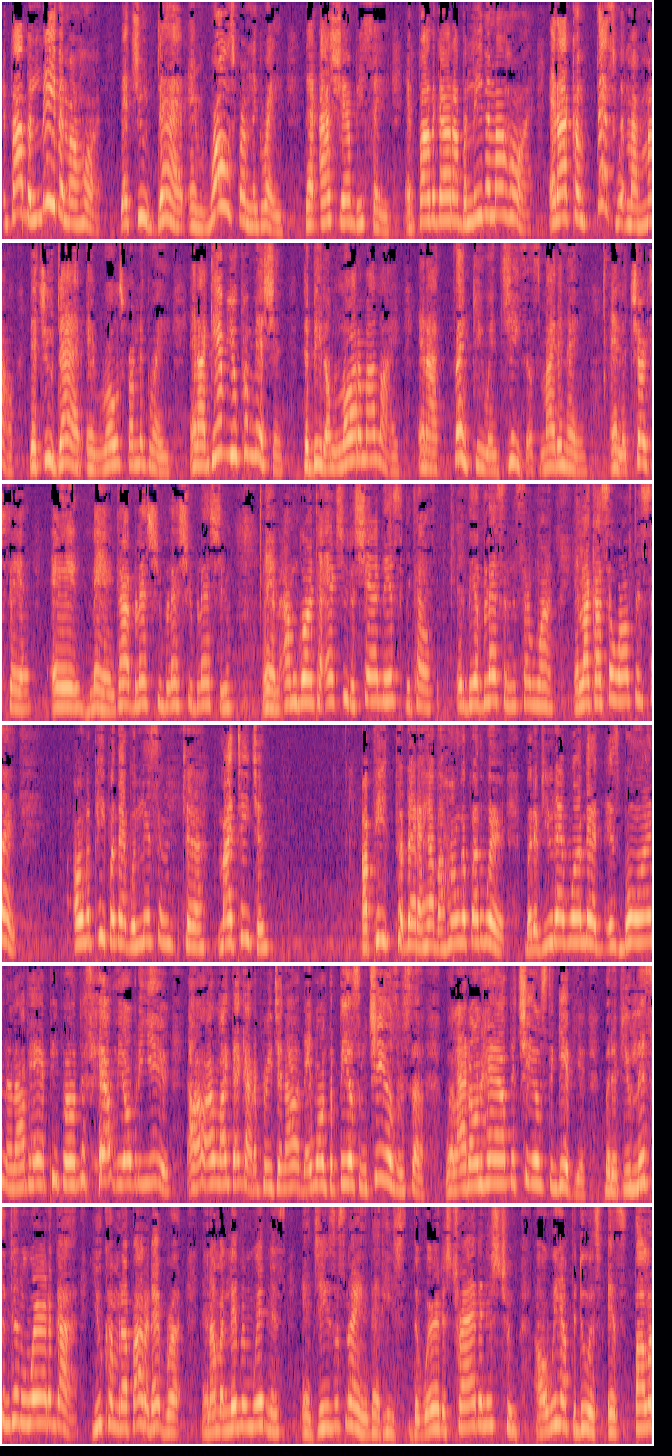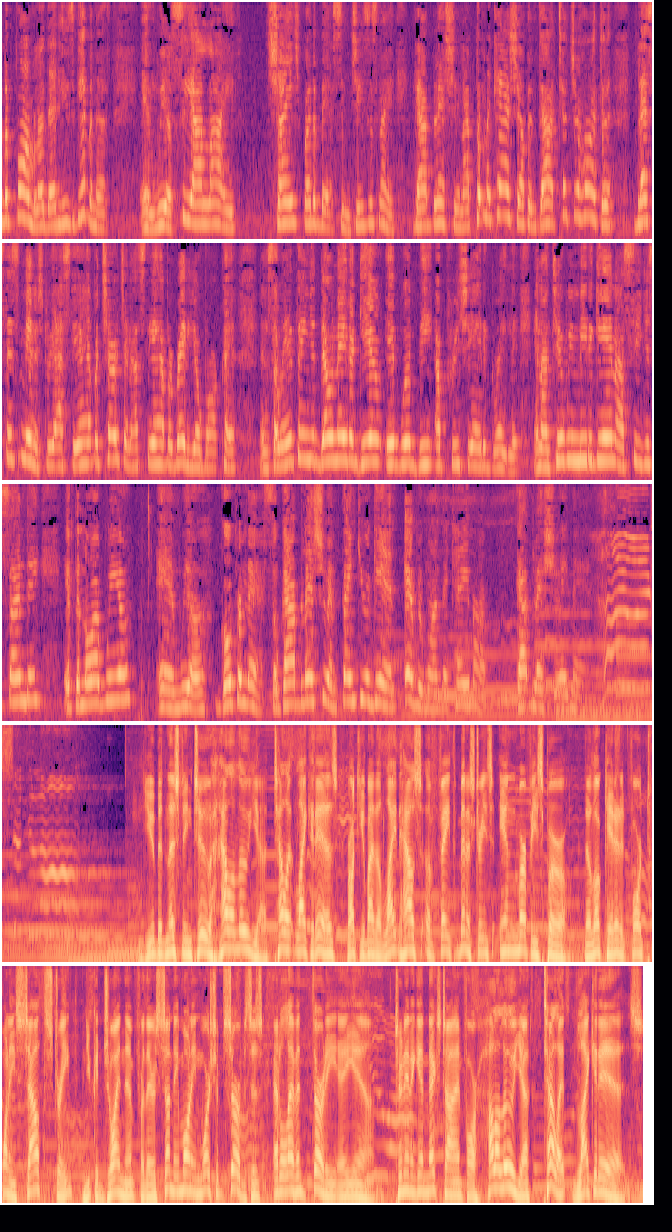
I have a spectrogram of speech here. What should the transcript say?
if I believe in my heart that you died and rose from the grave, that I shall be saved. And Father God, I believe in my heart and I confess with my mouth that you died and rose from the grave. And I give you permission to be the Lord of my life. And I thank you in Jesus' mighty name. And the church said, Amen. God bless you, bless you, bless you. And I'm going to ask you to share this because it'll be a blessing to someone. And like I so often say, all the people that will listen to my teaching are people that have a hunger for the word. But if you that one that is born, and I've had people just help me over the years, I, I don't like that kind of preaching. They want to feel some chills and stuff. Well, I don't have the chills to give you. But if you listen to the word of God, you coming up out of that rut, and I'm a living witness in Jesus' name that He's the word is tried and is true. All we have to do is, is follow the formula that He's given us, and we'll see our life change for the best in Jesus' name. God bless you. And I put my Cash App. If God touch your heart to bless this ministry, I still have a church and I still have a radio broadcast. And so anything you donate or give, it would be appreciated greatly. And until we meet again, I'll see you Sunday, if the Lord will. And we'll go from there. So God bless you and thank you again, everyone that came out. God bless you. Amen. You've been listening to Hallelujah, Tell It Like It Is, brought to you by the Lighthouse of Faith Ministries in Murphysboro. They're located at 420 South Street, and you can join them for their Sunday morning worship services at 11:30 a.m. Tune in again next time for Hallelujah, Tell It Like It Is.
